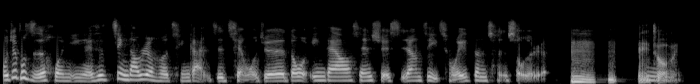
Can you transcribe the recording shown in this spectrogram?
我觉得不只是婚姻，也是进到任何情感之前，我觉得都应该要先学习让自己成为一个更成熟的人。嗯嗯，没错没错，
